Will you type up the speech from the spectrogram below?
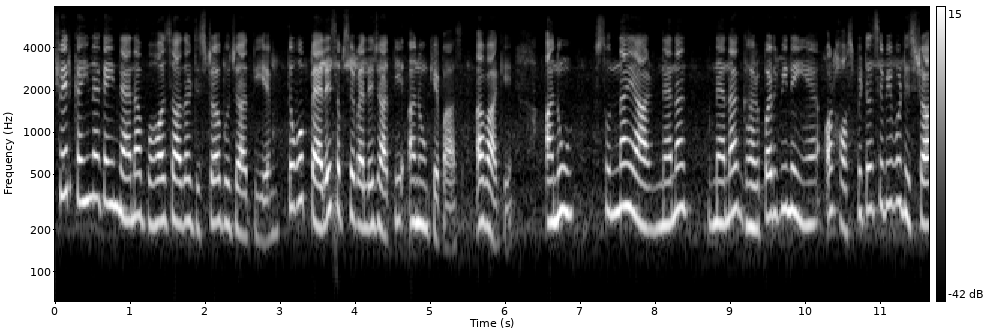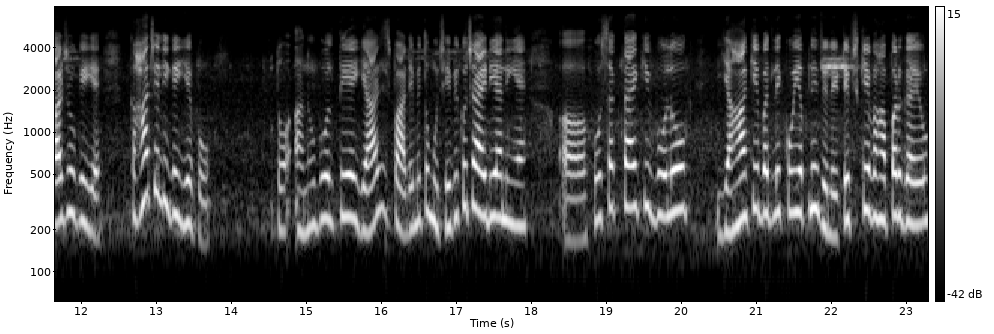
फिर कहीं ना कहीं नैना बहुत ज़्यादा डिस्टर्ब हो जाती है तो वो पहले सबसे पहले जाती है अनु के पास। अब आगे। अनु, सुनना यार, नैना नैना घर पर भी नहीं है और हॉस्पिटल से भी वो डिस्चार्ज हो गई है। कहाँ चली गई है वो? तो अनु बोलते हैं यार इस बारे में तो मुझे भी कुछ आइडिया नहीं है। आ, हो सकता है कि वो लोग यहाँ के बदले कोई अपने रिलेटिव्स के वहाँ पर गए हो।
